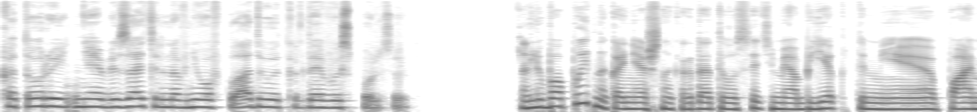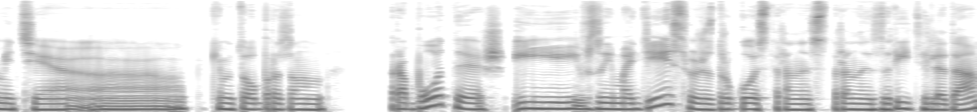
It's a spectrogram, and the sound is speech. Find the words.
который не обязательно в него вкладывают, когда его используют. Любопытно, конечно, когда ты вот с этими объектами памяти э, каким-то образом работаешь и взаимодействуешь с другой стороны, с стороны зрителя, да.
